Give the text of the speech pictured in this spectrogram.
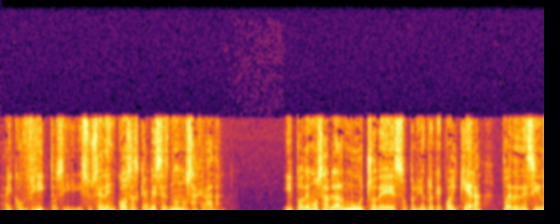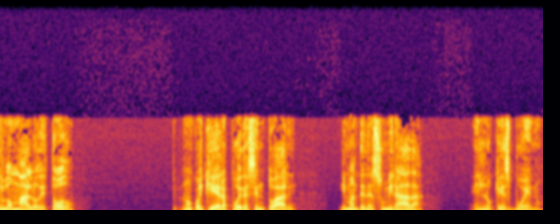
hay conflictos y, suceden cosas que a veces no nos agradan. Y podemos hablar mucho de eso, pero yo creo que cualquiera puede decir lo malo de todo. Pero no cualquiera puede acentuar y mantener su mirada en lo que es bueno.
